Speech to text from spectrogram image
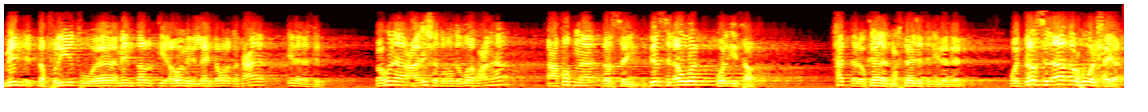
من التفريط ومن ترك أوامر الله تبارك وتعالى إلى آخره. فهنا عائشة رضي الله عنها أعطتنا درسين الدرس الأول هو الإيثار حتى لو كانت محتاجة إلى ذلك. والدرس الآخر هو الحياء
